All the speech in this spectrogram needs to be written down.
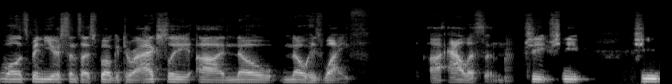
well it's been years since I've spoken to her. I actually uh, know know his wife, uh, Allison. She she she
